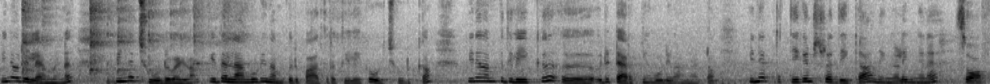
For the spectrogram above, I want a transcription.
പിന്നെ ഒരു ലെമണ് പിന്നെ ചൂടുവെള്ളം. ഇതെല്ലാം കൂടി നമുക്കൊരു പാത്രത്തിലേക്ക് ഒഴിച്ചു കൊടുക്കാം. പിന്നെ നമുക്കിതിലേക്ക് ഒരു ടർക്കിയും കൂടി വേണം കേട്ടോ. പിന്നെ പ്രത്യേകം ശ്രദ്ധിക്കുക നിങ്ങളിങ്ങനെ സോഫ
